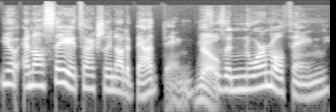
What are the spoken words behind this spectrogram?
You know, and I'll say it's actually not a bad thing. No. It's a normal thing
